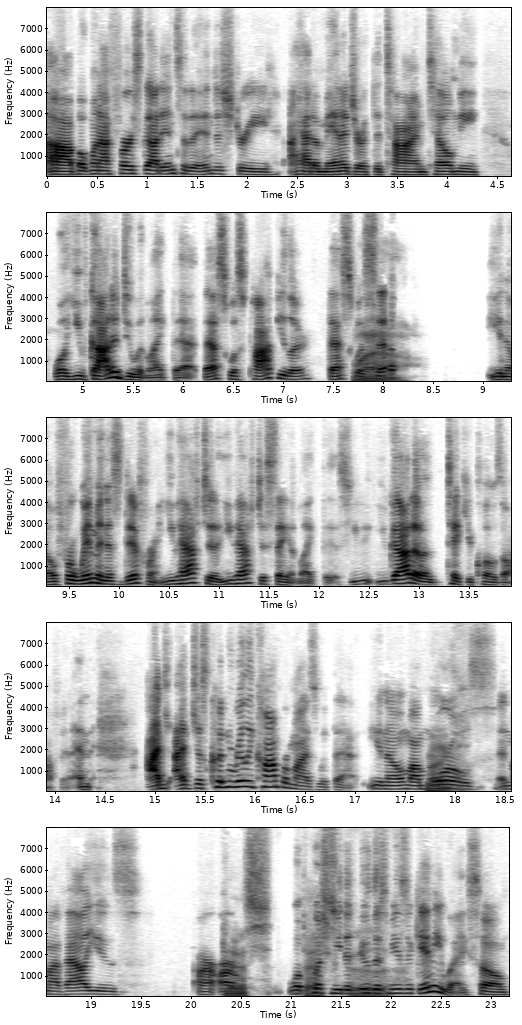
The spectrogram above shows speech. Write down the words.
Uh, but when I first got into the industry, I had a manager at the time tell me, "Well, you've got to do it like that. That's what's popular. That's what's sells." wow. you know for women it's different you have to you have to say it like this you you got to take your clothes off and I, I just couldn't really compromise with that you know my morals and my values are, are Yes. what pushed me to do this music anyway so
